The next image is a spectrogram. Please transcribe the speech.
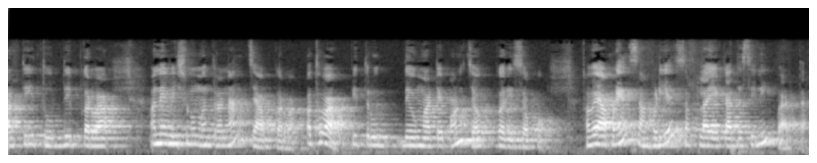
આરતી, ધૂપદીપ કરવા અને વિષ્ણુ મંત્રના જાપ કરવા અથવા પિતૃદેવ માટે પણ જપ કરી શકો. હવે આપણે સાંભળીએ સફલા એકાદશીની વાર્તા.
